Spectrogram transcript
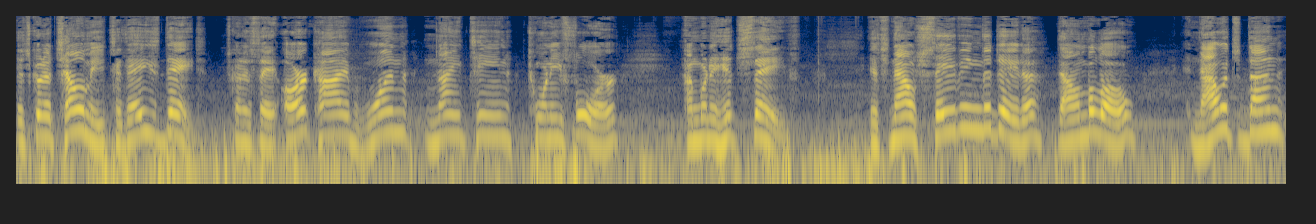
It's going to tell me today's date. It's going to say archive 11924. I'm going to hit save. It's now saving the data down below. Now it's done.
